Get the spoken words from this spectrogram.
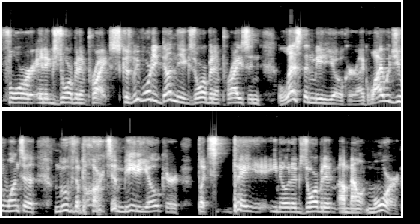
for an exorbitant price because we've already done the exorbitant price in less than mediocre. Like, why would you want to move the bar to mediocre but pay you know an exorbitant amount more?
